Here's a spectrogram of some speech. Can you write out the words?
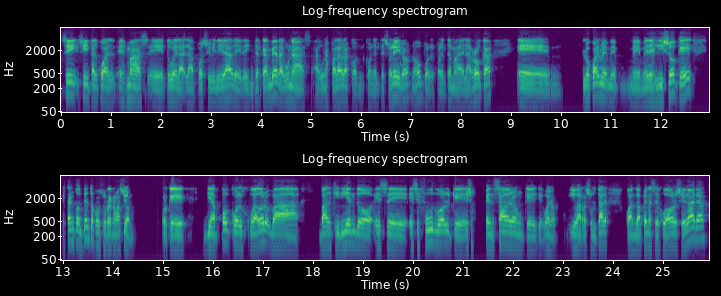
Sí, sí, tal cual. Es más, eh, tuve la, posibilidad de, intercambiar algunas, algunas palabras con, con el tesorero, ¿no? Por, el tema de la roca, eh, lo cual me, me, me, deslizó que están contentos con su renovación, porque de a poco el jugador va, va adquiriendo ese, ese fútbol que ellos pensaron que, que, bueno, iba a resultar cuando apenas el jugador llegara.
